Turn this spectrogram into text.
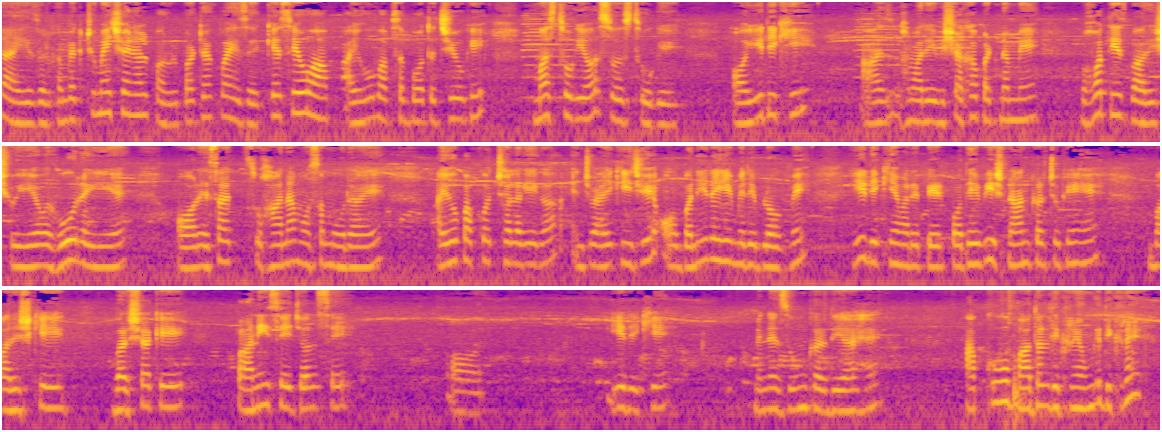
Guys welcome back to my channel Parul Pathak wise है कैसे हो आप? आई होप आप सब बहुत अच्छे हो गए मस्त हो गए और स्वस्थ हो गए और ये देखिए, आज हमारे विशाखापट्टनम में बहुत तेज़ बारिश हुई है और हो रही है और ऐसा सुहाना मौसम हो रहा है। आई होप आपको अच्छा लगेगा। एंजॉय कीजिए और बने रहिए मेरे ब्लॉग में। ये देखिए, हमारे पेड़ पौधे भी स्नान कर चुके हैं। बारिश के, वर्षा के, पानी से, जल से और ये देखिए, मैंने जूम कर दिया है। आपको वो बादल दिख रहे होंगे, दिख रहे? हैं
